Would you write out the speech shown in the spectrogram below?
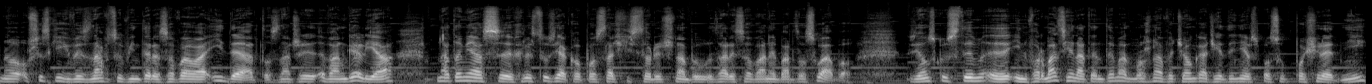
no, wszystkich wyznawców interesowała idea, to znaczy Ewangelia, natomiast Chrystus jako postać historyczna był zarysowany bardzo słabo. W związku z tym e, informacje na ten temat można wyciągać jedynie w sposób pośredni,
